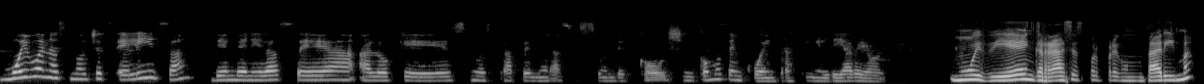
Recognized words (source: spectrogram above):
Muy buenas noches, Elisa. Bienvenida sea a lo que es nuestra primera sesión de coaching. ¿Cómo te encuentras en el día de hoy? Muy bien, gracias por preguntar, Ima.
